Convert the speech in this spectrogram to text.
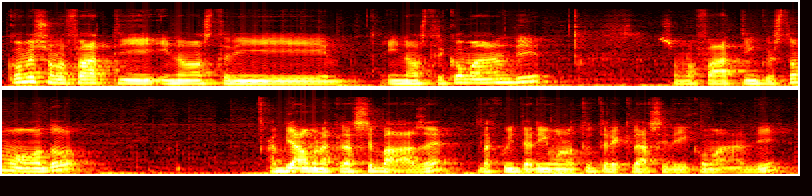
Come sono fatti i nostri, i nostri comandi? Sono fatti in questo modo. Abbiamo una classe base, da cui derivano tutte le classi dei comandi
